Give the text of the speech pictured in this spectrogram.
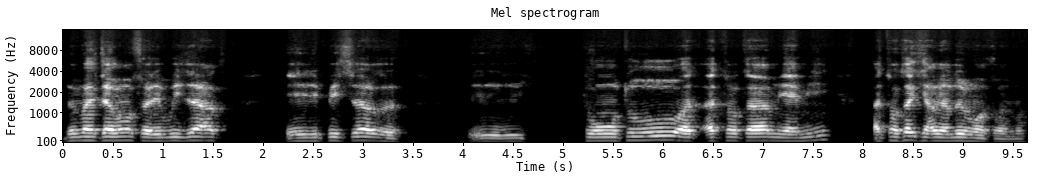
deux matchs d'avance sur les Wizards et les Pacers, Toronto, At- Atlanta, Miami. Atlanta qui revient de loin quand même. hein.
